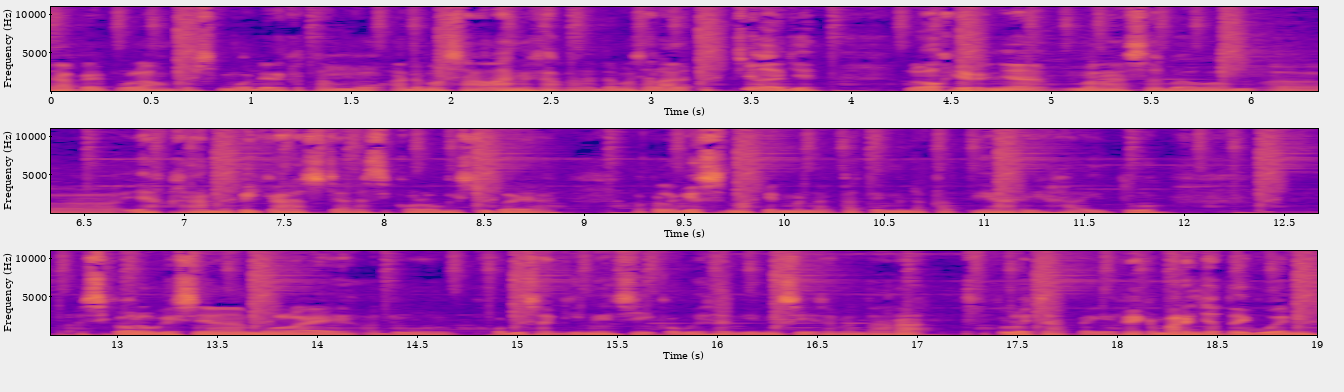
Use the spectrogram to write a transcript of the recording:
Capek pulang terus kemudian ketemu ada masalah misalkan ada masalah kecil aja. Lo akhirnya merasa bahwa eh, ya karena mungkin karena secara psikologis juga ya. Apalagi semakin mendekati mendekati hari H itu psikologisnya mulai aduh kok bisa gini sih kok bisa gini sih sementara lo capek kayak kemarin contohnya gue nih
